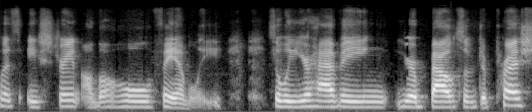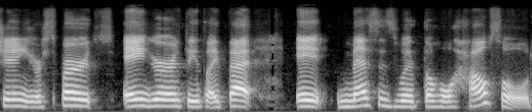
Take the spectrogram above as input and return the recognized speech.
puts a strain on the whole family. So when you're having your bouts of depression, your spurts, anger, things like that, it messes with the whole household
